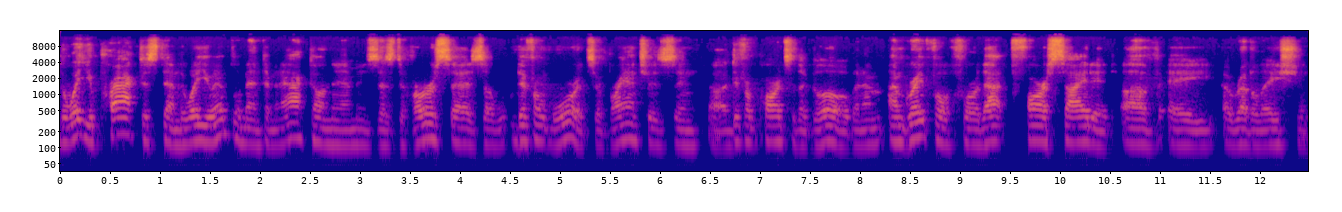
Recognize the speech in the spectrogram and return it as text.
the way you practice them the way you implement them and act on them is as diverse as uh, different wards or branches in uh, different parts of the globe and i'm, I'm grateful for that far-sighted of a, a revelation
